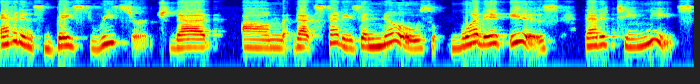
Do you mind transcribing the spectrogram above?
evidence-based research that um, that studies and knows what it is that a team needs.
